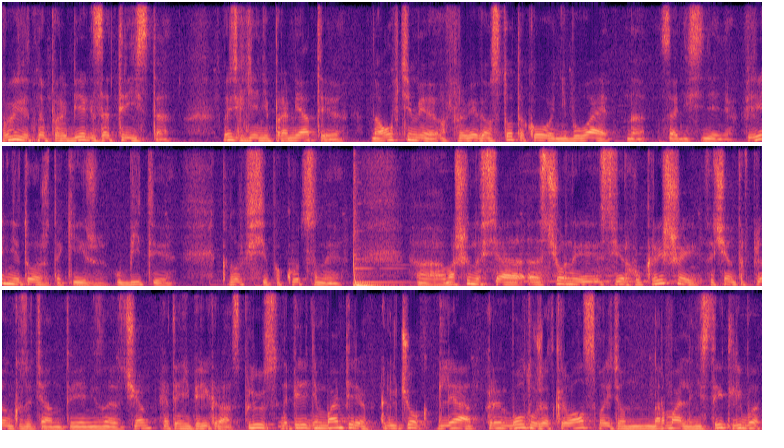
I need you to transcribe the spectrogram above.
выглядит на пробег за 300. Смотрите, какие они промятые. На Оптиме в пробегом 100 такого не бывает на задних сиденьях. Передние тоже такие же, убитые. Кнопки все покоцанные. А, Машина вся э, с черной сверху крышей, зачем-то в пленку затянута, я не знаю зачем. Это не перекрас. Плюс на переднем бампере лючок для рейнболта уже открывался. Смотрите, он нормально не стоит, либо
